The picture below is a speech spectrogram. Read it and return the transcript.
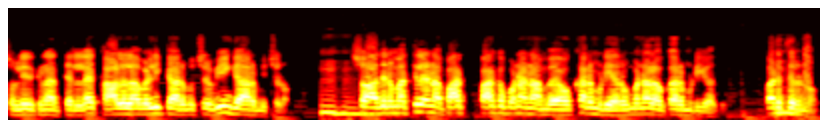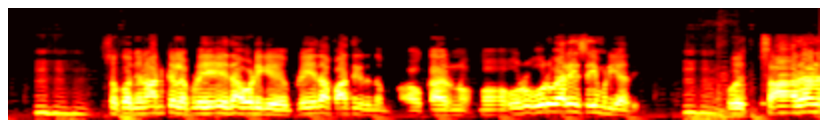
சொல்லியிருக்கேன்னா தெரியல. காலெல்லாம் வலிக்க ஆரம்பிச்சிடும் வீங்க ஆரம்பிச்சிடும். சோ அதன் மத்தியில நான் பாக்க பார்க்க போனா நாம உட்கார முடியாது. ரொம்ப நாள் உட்கார முடியாது. படுத்துடணும். சோ கொஞ்ச நாட்கள் அப்படியே தான் ஓடி இப்படியே தான் பாத்துக்கிட்டு இருந்தேன். உட்காரணும். ஒரு ஒரு வேலையும் செய்ய முடியாது. ஒரு சாதாரண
